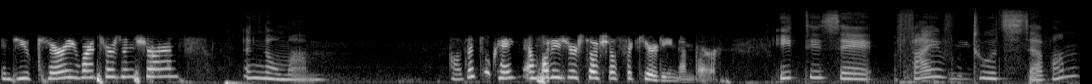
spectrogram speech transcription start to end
And do you carry renter's insurance? Uh, no, ma'am. Oh, that's okay. And what is your social security number? It is a five two seven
